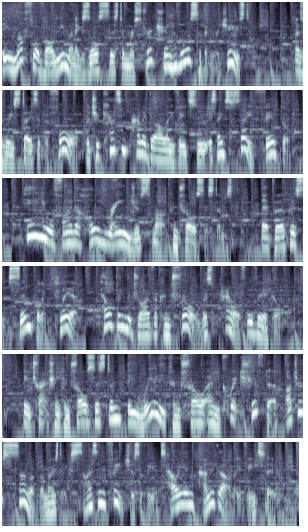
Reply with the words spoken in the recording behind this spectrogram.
The muffler volume and exhaust system restriction have also been reduced. As we stated before, the Ducati Panigale V2 is a safe vehicle, here you will find a whole range of smart control systems. Their purpose is simple and clear, helping the driver control this powerful vehicle. The traction control system, the wheelie control and quick shifter are just some of the most exciting features of the Italian Panigale V2.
